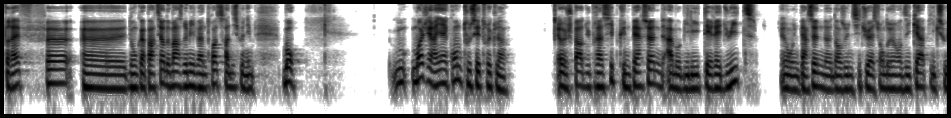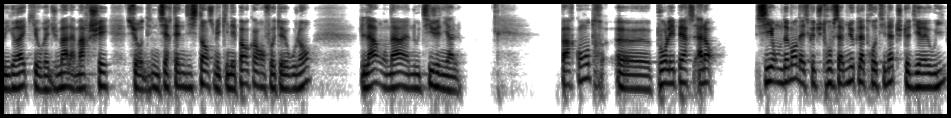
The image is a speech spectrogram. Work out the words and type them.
bref, euh, donc à partir de mars 2023, ce sera disponible. Bon, moi j'ai rien contre tous ces trucs-là. Euh, je pars du principe qu'une personne à mobilité réduite, ou une personne dans une situation de handicap X ou Y qui aurait du mal à marcher sur une certaine distance mais qui n'est pas encore en fauteuil roulant, là on a un outil génial. Par contre, euh, pour les personnes, alors si on me demande est-ce que tu trouves ça mieux que la trottinette, je te dirais oui,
